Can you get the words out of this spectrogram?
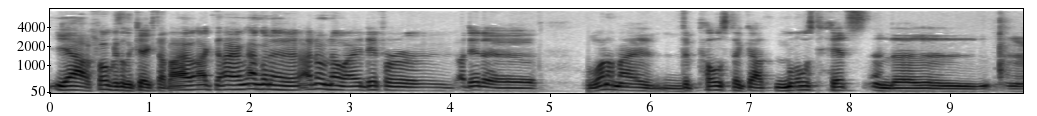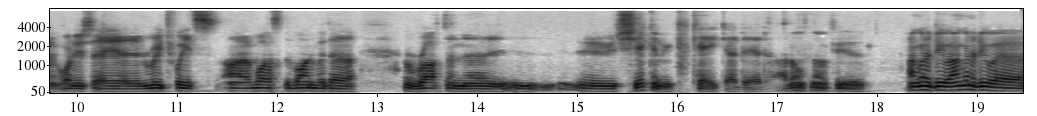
Yeah, focus on the cake stuff. I, I, I- I'm gonna. I don't know. I did for. I did a. One of my the posts that got most hits and the uh, what do you say uh, retweets uh, was the one with a rotten uh, uh, chicken cake. I did. I don't know if you. I'm gonna do. I'm gonna do a.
